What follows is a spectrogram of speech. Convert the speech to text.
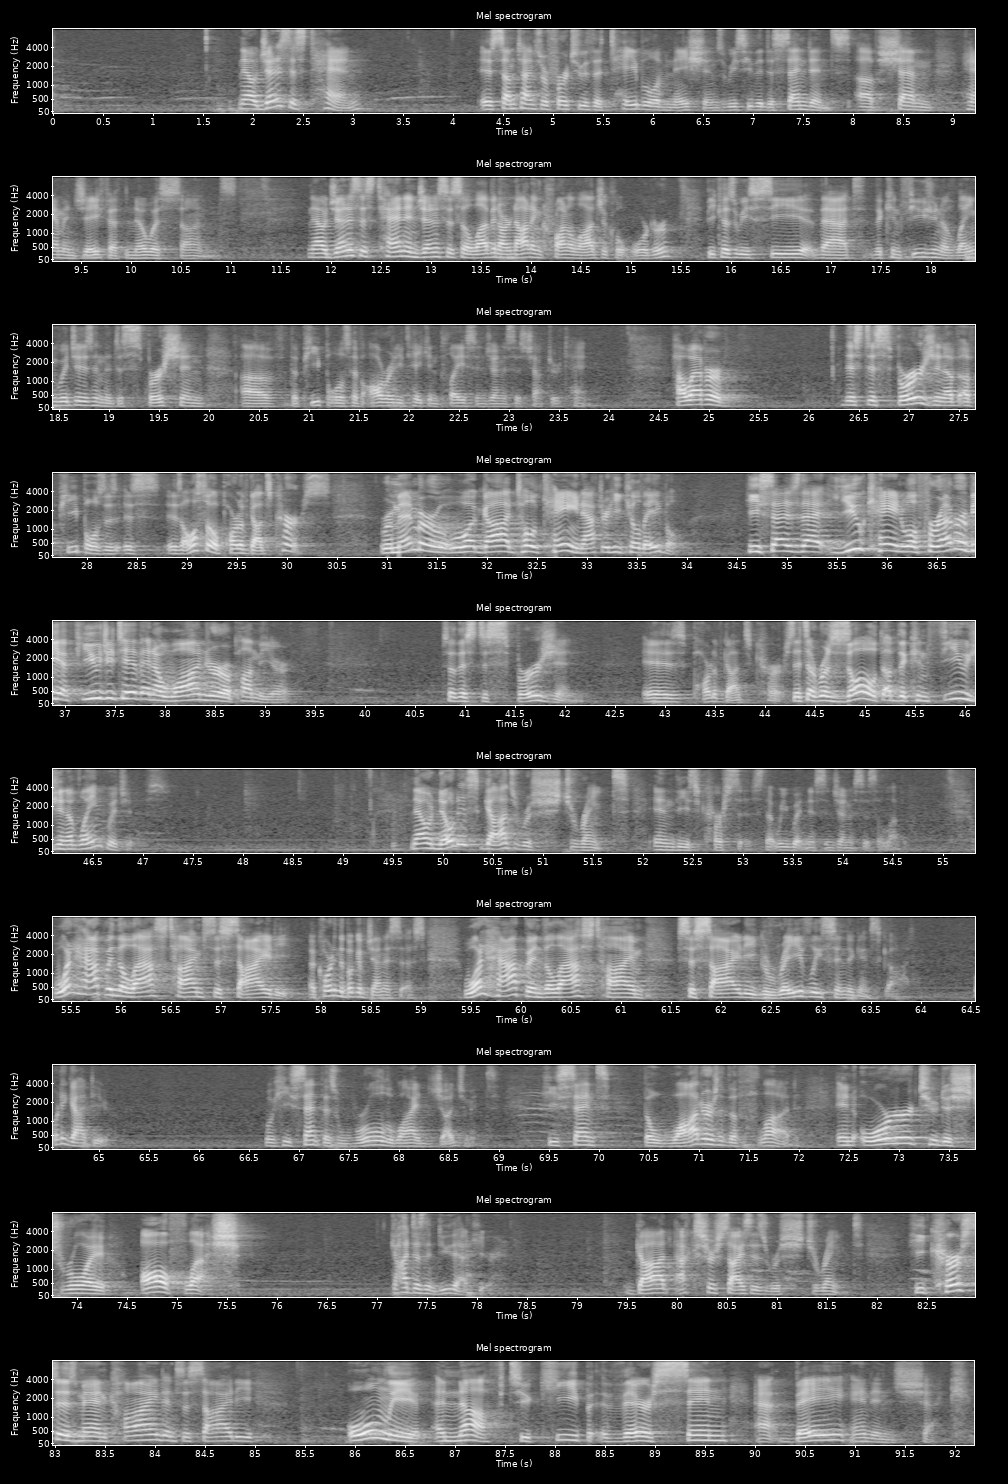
Now, Genesis 10 is sometimes referred to as the table of nations. We see the descendants of Shem, Ham, and Japheth, Noah's sons. Now, Genesis 10 and Genesis 11 are not in chronological order because we see that the confusion of languages and the dispersion of the peoples have already taken place in Genesis chapter 10. However, this dispersion of, of peoples is, is, is also a part of God's curse. Remember what God told Cain after he killed Abel he says that you, Cain, will forever be a fugitive and a wanderer upon the earth. So, this dispersion is part of God's curse. It's a result of the confusion of languages. Now, notice God's restraint in these curses that we witness in Genesis 11. What happened the last time society, according to the book of Genesis, what happened the last time society gravely sinned against God? What did God do? Well, He sent this worldwide judgment. He sent the waters of the flood in order to destroy all flesh. God doesn't do that here. God exercises restraint. He curses mankind and society only enough to keep their sin at bay and in check.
